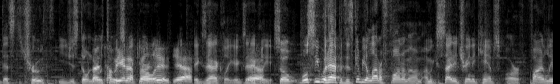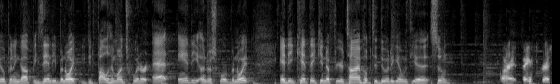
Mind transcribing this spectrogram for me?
That's the truth. You just don't know That's what to expect. The NFL is, yeah. Exactly, exactly. Yeah. So we'll see what happens. It's gonna be a lot of fun. I'm, I'm, I'm, excited. Training camps are finally opening up. He's Andy Benoit. You can follow him on Twitter at Andy underscore Benoit. Andy, can't thank you enough for your time. Hope to do it again with you soon. All right. Thanks, Chris.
